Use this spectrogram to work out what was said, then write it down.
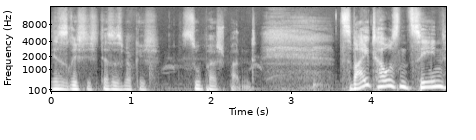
Das ist richtig, das ist wirklich super spannend. 2010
